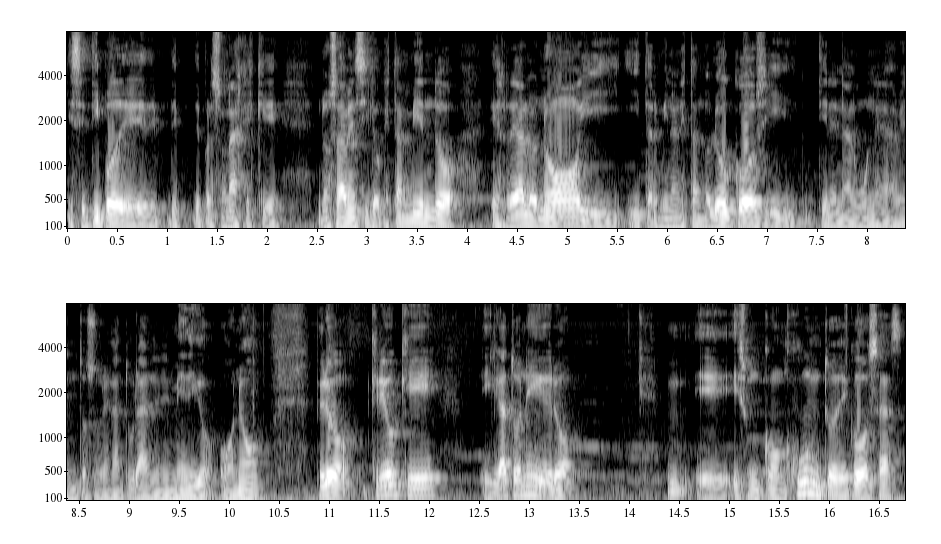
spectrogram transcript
Ese tipo de, personajes que no saben si lo que están viendo es real o no y, y terminan estando locos y tienen algún evento sobrenatural en el medio o no. Pero creo que el gato negro mm, eh, es un conjunto de cosas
